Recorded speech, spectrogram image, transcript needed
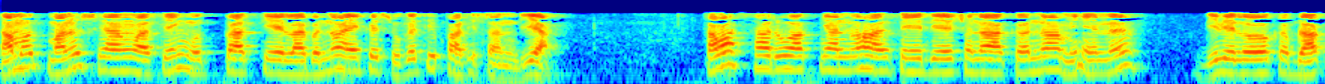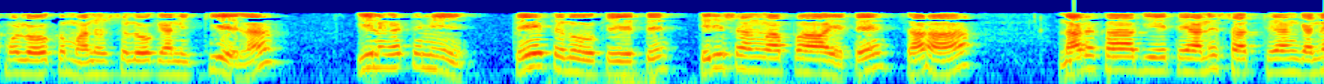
නමුත් මනුෂ්‍යයන් වශයෙන් උත්පත්තිය ලැබෙනවා ඒක සුගති ප්‍රතිසන්දිය. තවත් සරුවක්ඥන් වහන්සේ දේශනා කරනවා මෙහෙම දිව්‍ය ලෝක, බ්‍රහ්ම ලෝක, මනුෂ්‍ය ලෝක ගැන කියලා ඊළඟට මේ പ്രേත ලෝකයේට, තිරිසන් අපායට සහ නරකාදියට යන සත්‍යයන් ගැන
